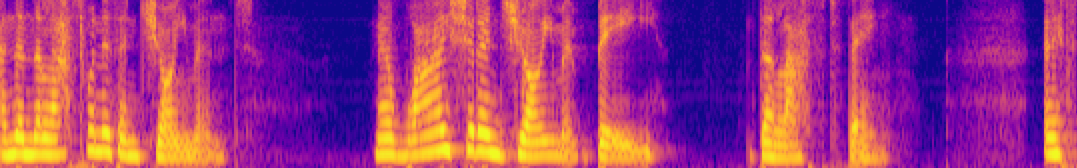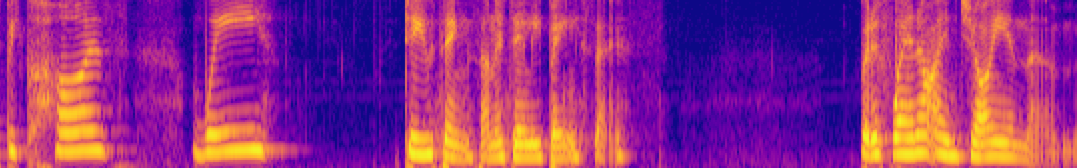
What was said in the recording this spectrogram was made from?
And then the last one is enjoyment. Now, why should enjoyment be the last thing. And it's because we do things on a daily basis. But if we're not enjoying them,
